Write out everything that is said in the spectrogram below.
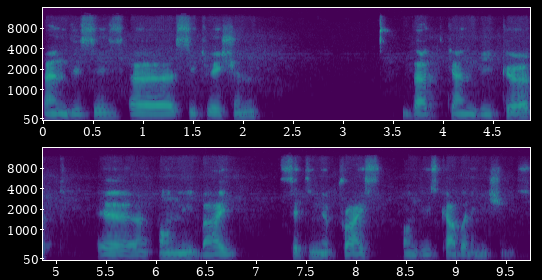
And this is a situation that can be curbed uh, only by setting a price on these carbon emissions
